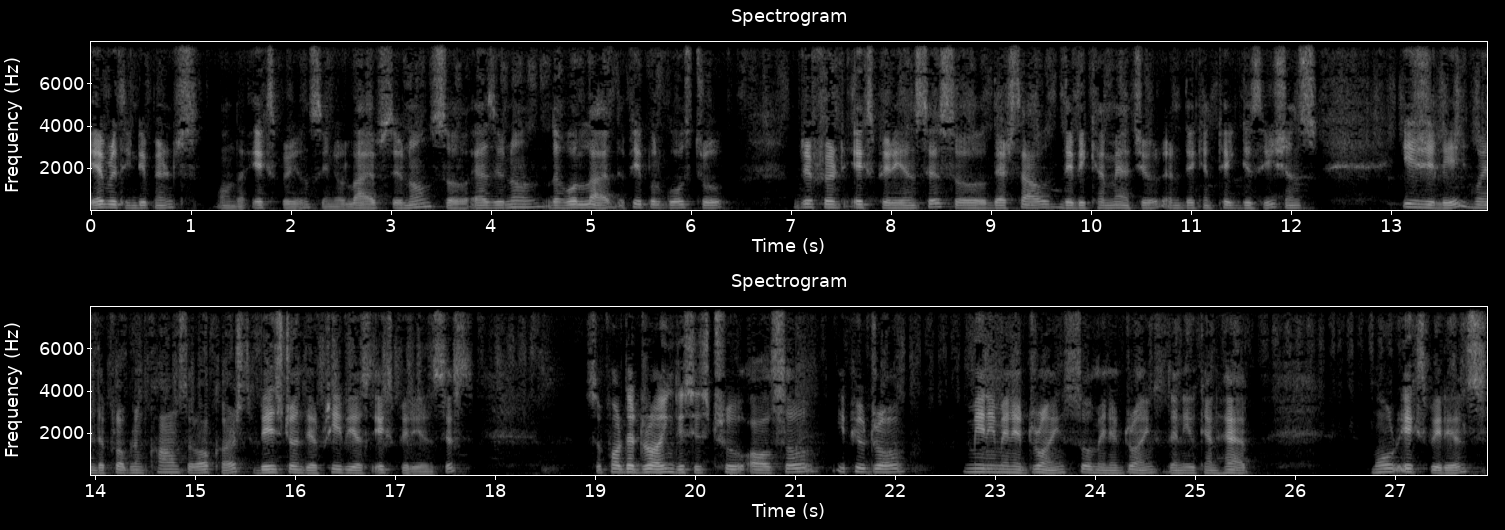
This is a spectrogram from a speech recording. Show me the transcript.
everything depends on the experience in your lives you know. So as you know the whole life the people goes through different experiences. So that's how they become mature and they can take decisions easily when the problem comes or occurs based on their previous experiences. So for the drawing this is true also. If you draw many many drawings so many drawings then you can have more experience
